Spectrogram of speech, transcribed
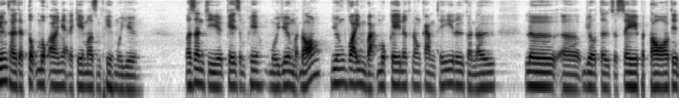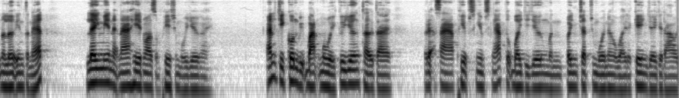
យើងត្រូវតែទុកមុខឲ្យអ្នកដែលគេមកសម្ភាសមួយយើងបើសិនជាគេសម្ភាសមួយយើងម្ដងយើងវាយម្បាក់មុខគេនៅក្នុងកម្មវិធីឬក៏នៅលើយកទៅសរសេរបន្តទៀតនៅលើអ៊ីនធឺណិតលែងមានអ្នកណាហ៊ានមកសម្ភាសជាមួយយើងហើយអានេះជាគុណវិបត្តិមួយគឺយើងត្រូវតែ រក្សាភាពស្ងៀមស្ងាត់ទោះបីជាយើងមិនពេញចិត្តជាមួយនឹងអ្វីដែលគេនិយាយក៏ដោយ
